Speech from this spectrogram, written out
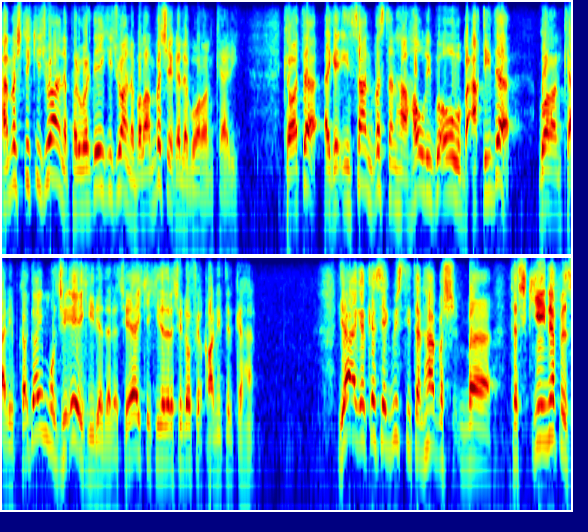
ئەمە شتێکی جوانە پەروەردەیەکی جوانە بەڵام بەشێکە لە گۆڕانکاری کەواتە ئەگە ئینسان بەستەنها هەوڵی بۆ ئەوە بە عقیدە گۆڕانکاری بکە دوای مرجەیەکی لێ دەرەچێت یەکێکی لێ دەرەچێت لەو فرقانی ترکە هەن یا ئەگەر کەسێک ویستی تەنها بە تەسکیی نەفس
